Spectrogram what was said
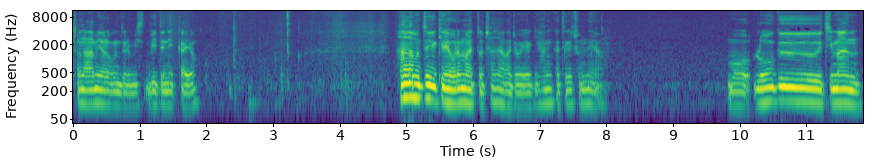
저는 아미 여러분들을 믿, 믿으니까요. 아무튼 이렇게 오랜만에 또 찾아가지고 얘기하니까 되게 좋네요. 뭐 로그지만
